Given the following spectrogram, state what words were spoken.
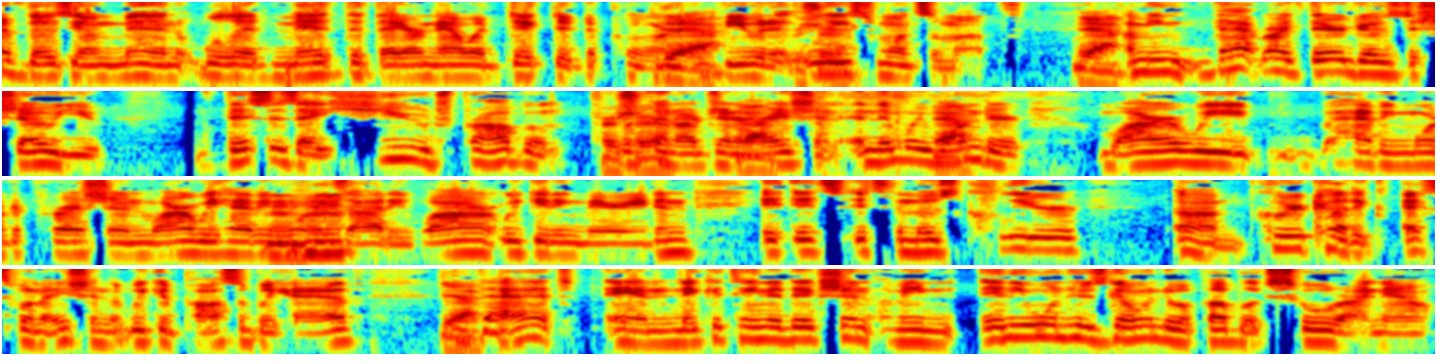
of those young men will admit that they are now addicted to porn Yeah, and view it at sure. least once a month. Yeah. I mean, that right there goes to show you this is a huge problem For within sure. our generation. And then we Yeah. wonder why are we having more depression? Why are we having more Mhm. anxiety? Why aren't we getting married? And it, it's it's the most clear, um, clear cut ex- explanation that we could possibly have. Yeah. That and nicotine addiction. I mean, anyone who's going to a public school right now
